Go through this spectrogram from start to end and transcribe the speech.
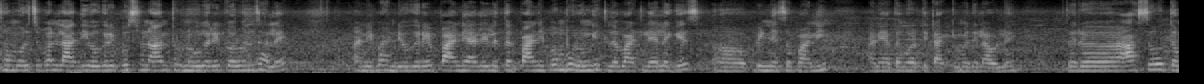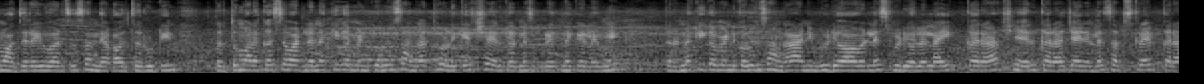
समोरचं पण लादी वगैरे पुसून अंथरूण वगैरे करून झालंय. आणि भांडी वगैरे पाणी आलेलं तर पाणी पण भरून घेतलं बाटल्या लगेच पिण्याचं पाणी. आणि आता वरती टाकीमध्ये लावलंय. तर असं होतं माझं रविवारचं संध्याकाळचं रुटीन तर तुम्हाला कसं वाटलं नक्की कमेंट करून सांगा. थोडक्यात शेअर करण्याचा प्रयत्न केला मी. तर नक्की कमेंट करून सांगा आणि व्हिडिओ आवडल्यास व्हिडिओला लाईक करा शेअर करा चॅनलला सबस्क्राईब करा.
